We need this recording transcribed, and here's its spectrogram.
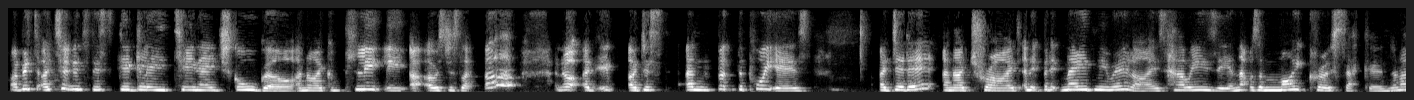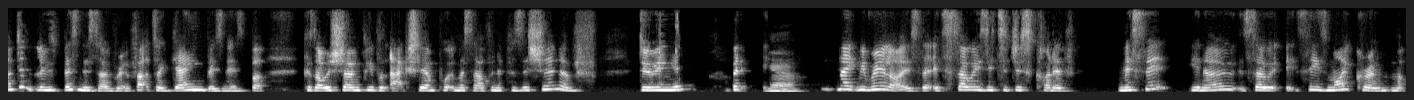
I bit, I turned into this giggly teenage schoolgirl, and I completely, I, I was just like, ah, and I, I, I just, and but the point is, I did it and I tried, and it, but it made me realise how easy, and that was a microsecond, and I didn't lose business over it. In fact, I gained business, but because I was showing people that actually I'm putting myself in a position of doing it. But Yeah. it made me realise that it's so easy to just kind of miss it you know so it's these micro m-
